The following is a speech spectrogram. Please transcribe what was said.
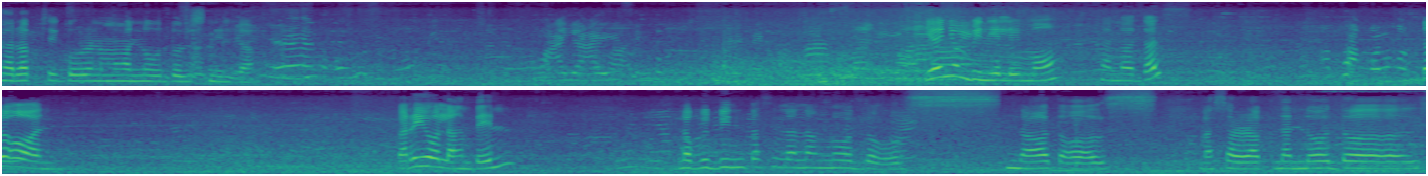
Masarap siguro ng mga noodles nila. Yan yung binili mo na noodles? Doon. Pareho lang din? Nagbibinta sila ng noodles. Noodles. Masarap na noodles.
